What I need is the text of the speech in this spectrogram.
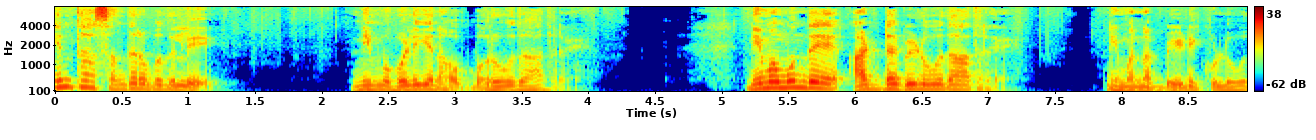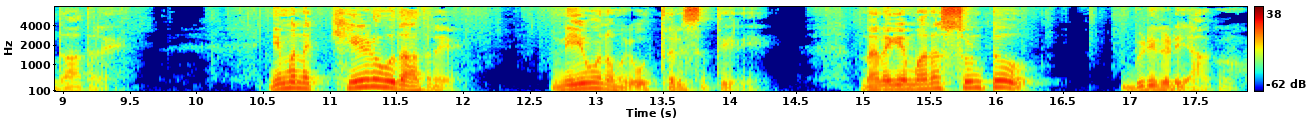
ಇಂತಹ ಸಂದರ್ಭದಲ್ಲಿ ನಿಮ್ಮ ಬಳಿಗೆ ನಾವು ಬರುವುದಾದರೆ, ನಿಮ್ಮ ಮುಂದೆ ಅಡ್ಡ ಬೀಳುವುದಾದರೆ ನಿಮ್ಮನ್ನು ಬೇಡಿಕೊಳ್ಳುವುದಾದರೆ, ನಿಮ್ಮನ್ನು ಕೇಳುವುದಾದರೆ ನೀವು ನಮಗೆ ಉತ್ತರಿಸುತ್ತೀರಿ. ನನಗೆ ಮನಸ್ಸುಂಟು ಬಿಡುಗಡೆಯಾಗು.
